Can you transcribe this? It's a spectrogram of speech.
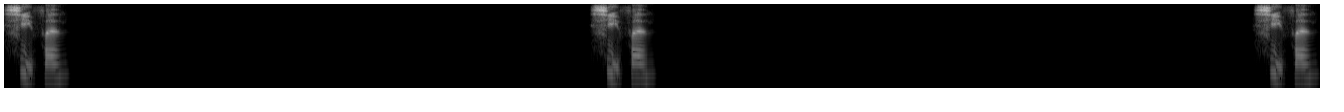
细分，细分，细分。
